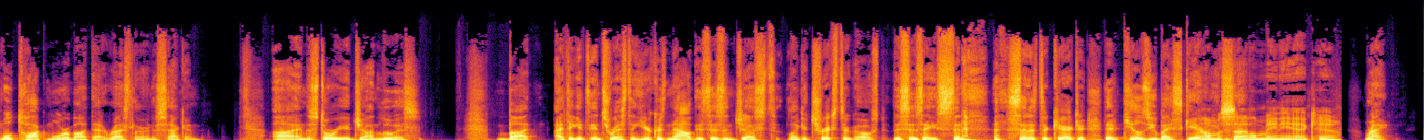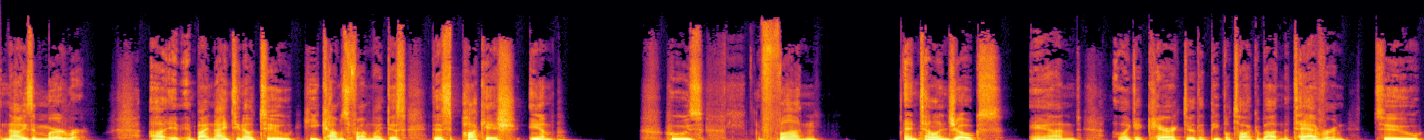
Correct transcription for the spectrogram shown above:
we'll talk more about that wrestler in a second uh, and the story of John Lewis. But I think it's interesting here because now this isn't just like a trickster ghost. This is a sin- sinister character that kills you by scaring you. Homicidal maniac, yeah. Right. Now he's a murderer. Uh, it- it- by 1902, he comes from like this this puckish imp who's fun and telling jokes and like a character that people talk about in the tavern to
